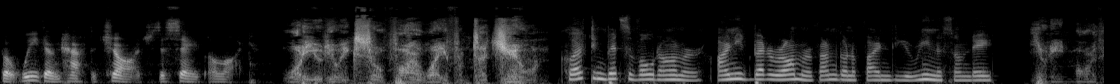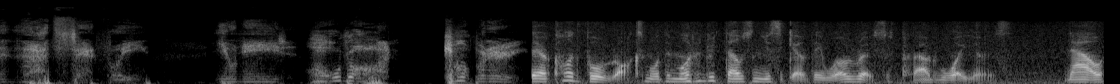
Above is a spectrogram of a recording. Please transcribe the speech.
But we don't have to charge to save a life. What are you doing so far away from Tajun? Collecting bits of old armor. I need better armor if I'm gonna fight in the arena someday. You need more than that, Sandflea. You need... Hold on. Company. They are called Vorox. More than 100,000 years ago they were a race of proud warriors. Now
